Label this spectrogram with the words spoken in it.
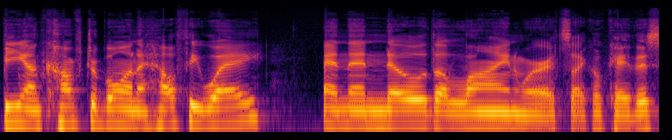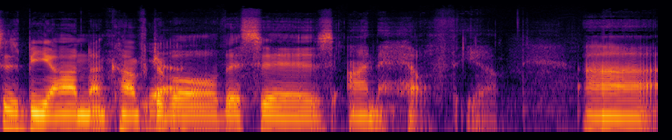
be uncomfortable in a healthy way and then know the line where it's like, okay, this is beyond uncomfortable, yeah. this is unhealthy. Yeah. Uh,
